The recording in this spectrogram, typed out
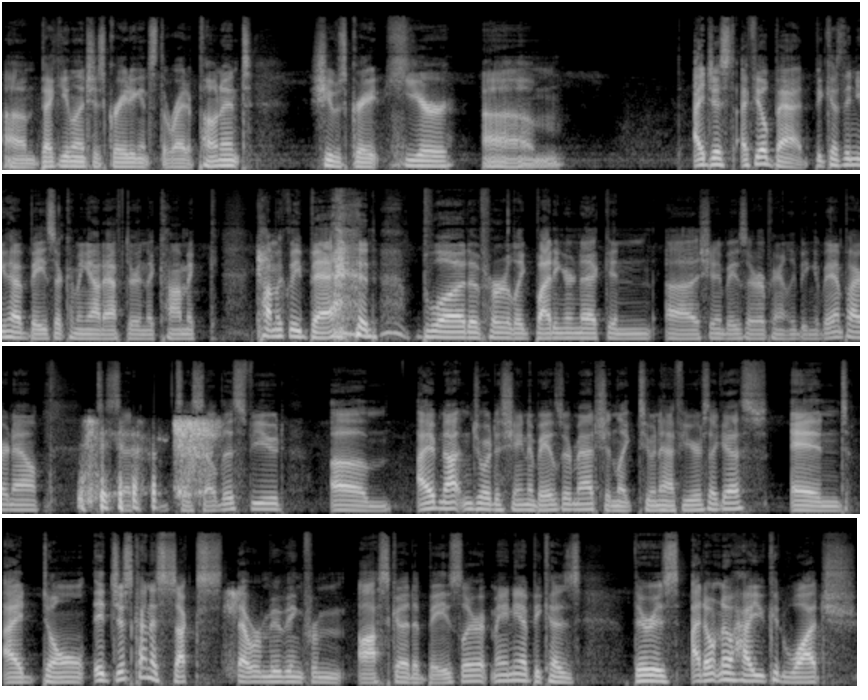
Um, Becky Lynch is great against the right opponent. She was great here. Um, I just I feel bad because then you have Baszler coming out after in the comic comically bad blood of her like biting her neck and uh, Shayna Baszler apparently being a vampire now to, set, to sell this feud. Um, I have not enjoyed a Shayna Baszler match in like two and a half years, I guess, and I don't. It just kind of sucks that we're moving from Asuka to Baszler at Mania because there is. I don't know how you could watch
